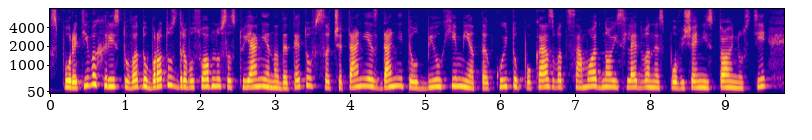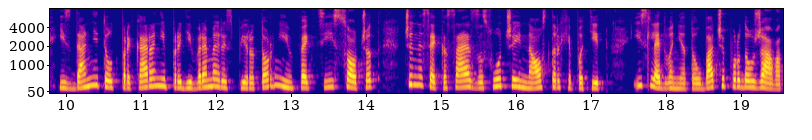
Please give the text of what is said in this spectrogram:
Според Ива Христова, доброто здравословно състояние на детето в съчетание с данните от биохимията, които показват само едно изследване, изследване с повишени стойности и с данните от прекарани преди време респираторни инфекции сочат, че не се касае за случаи на остър хепатит. Изследванията обаче продължават.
